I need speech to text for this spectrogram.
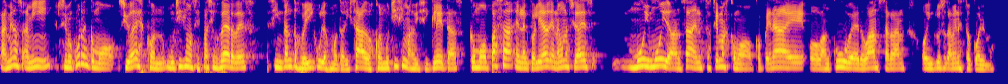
al menos a mí se me ocurren como ciudades con muchísimos espacios verdes, sin tantos vehículos motorizados, con muchísimas bicicletas, como pasa en la actualidad en algunas ciudades muy, muy avanzadas en estos temas como Copenhague o Vancouver o Ámsterdam o incluso también Estocolmo.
